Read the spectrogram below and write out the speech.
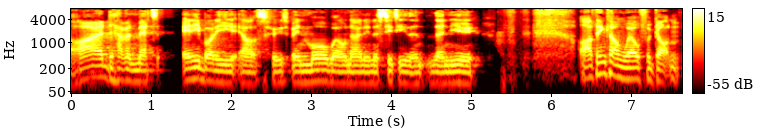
I haven't met anybody else who's been more well known in a city than than you. I think I'm well forgotten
